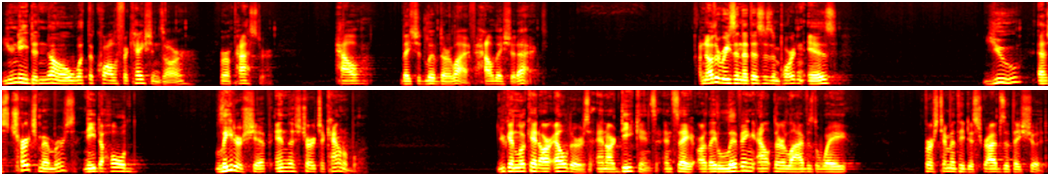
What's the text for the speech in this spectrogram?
you need to know what the qualifications are for a pastor, how they should live their life, how they should act. Another reason that this is important is you, as church members, need to hold leadership in this church accountable. You can look at our elders and our deacons and say, are they living out their lives the way 1 Timothy describes that they should?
